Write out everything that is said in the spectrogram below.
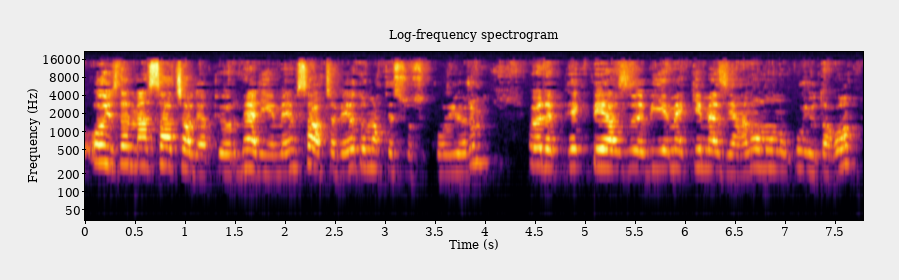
o yüzden ben salçalı yapıyorum her yemeğim. Salça veya domates sosu koyuyorum. Öyle pek beyaz bir yemek yemez yani. Onun huyu da o.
